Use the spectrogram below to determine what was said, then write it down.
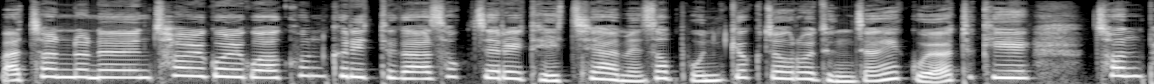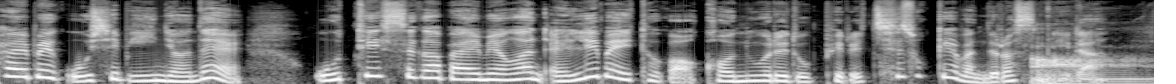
마천루는 철골과 콘크리트가 석재를 대체하면서 본격적으로 등장했고요. 특히 1852년에 오티스가 발명한 엘리베이터가 건물의 높이를 치솟게 만들었습니다. 아,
